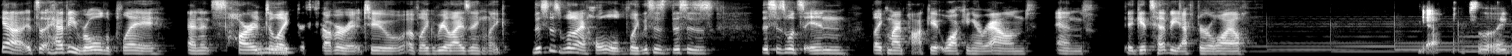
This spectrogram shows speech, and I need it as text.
yeah it's a heavy role to play and it's hard mm-hmm. to like mm-hmm. discover it too of like realizing like this is what i hold like this is this is this is what's in like my pocket walking around and it gets heavy after a while yeah, absolutely.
